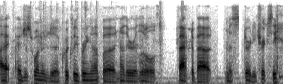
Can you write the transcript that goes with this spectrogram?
I, I just wanted to quickly bring up another little fact about Miss Dirty Trixie.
